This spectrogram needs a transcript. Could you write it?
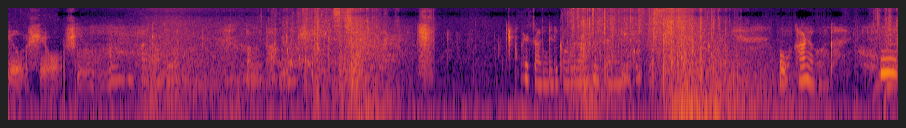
shoo, shoo, shoo. I don't know. I'm talking shit. First I'm gonna go to the office and I'm gonna go Oh, kind of going guy? Oh,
